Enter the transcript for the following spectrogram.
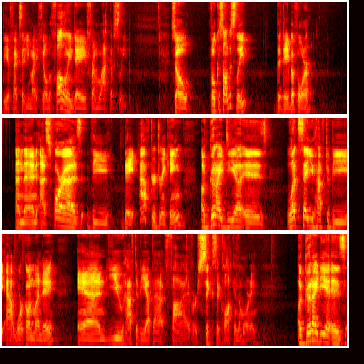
the effects that you might feel the following day from lack of sleep. So, focus on the sleep the day before. And then as far as the day after drinking, a good idea is let's say you have to be at work on Monday and you have to be up at five or six o'clock in the morning. A good idea is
